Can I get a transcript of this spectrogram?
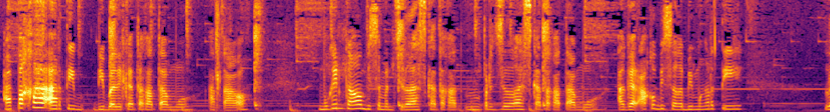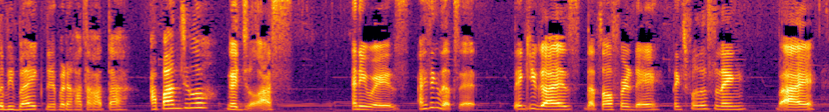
Apakah arti di balik kata-katamu? Atau mungkin kamu bisa menjelas kata-kata memperjelas kata-katamu agar aku bisa lebih mengerti lebih baik daripada kata-kata. Apaan sih lo? Gak jelas. Anyways I think that's it. Thank you guys. That's all for today. Thanks for listening. Bye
